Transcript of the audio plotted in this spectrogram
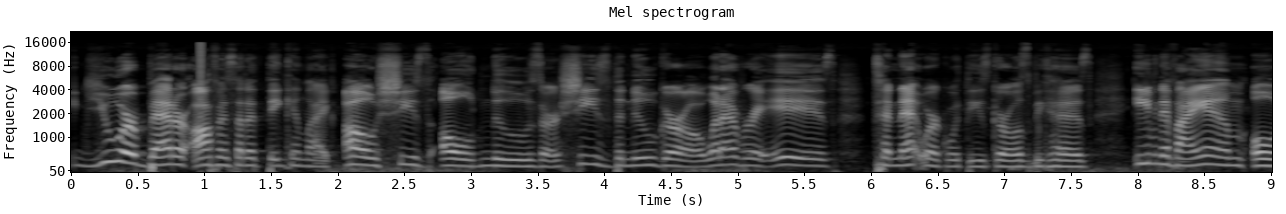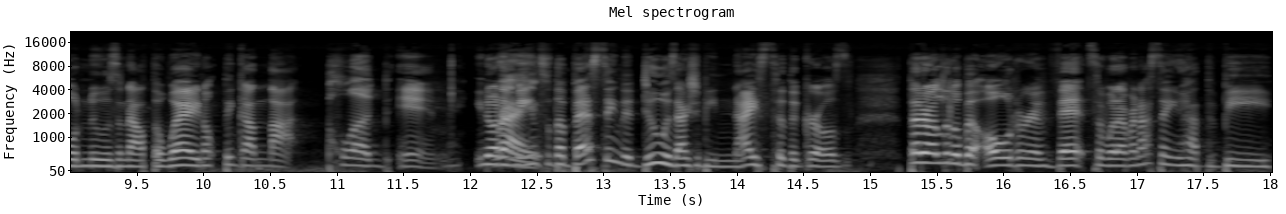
you are better off instead of thinking like, oh, she's old news or she's the new girl, whatever it is, to network with these girls because even if I am old news and out the way, don't think I'm not plugged in. You know what I mean? So the best thing to do is actually be nice to the girls that are a little bit older and vets or whatever. Not saying you have to be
